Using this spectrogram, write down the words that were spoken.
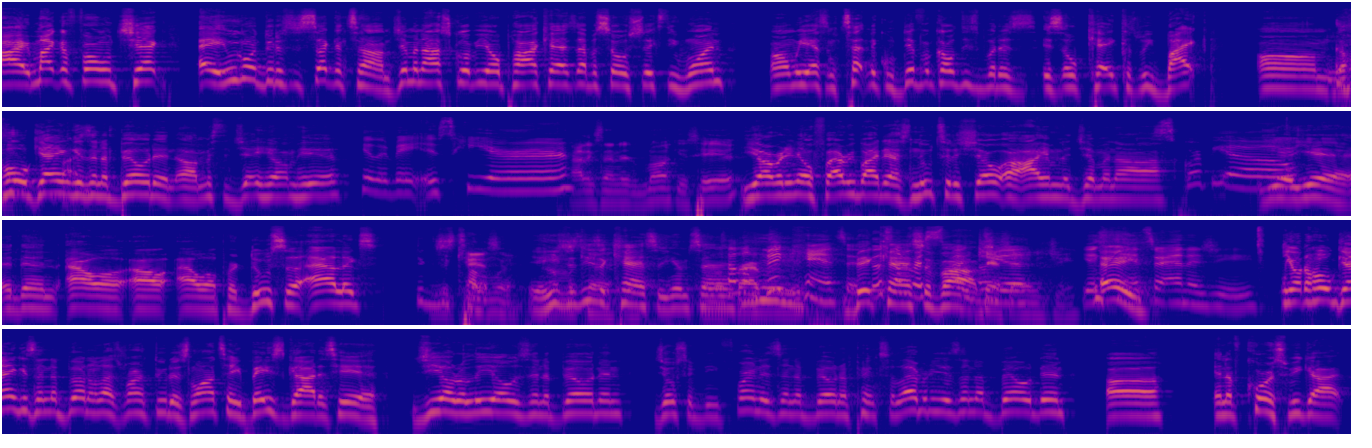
All right, microphone check. Hey, we're gonna do this the second time. Gemini Scorpio podcast episode 61. Um, we had some technical difficulties, but it's it's okay because we bike. Um, the whole gang is in the building. Uh, Mr. J Hill, I'm here. Hiller Bay is here. Alexander DeBlanc is here. You already know. For everybody that's new to the show, uh, I am the Gemini. Scorpio. Yeah, yeah. And then our our our producer Alex. You can He's a just tell him. Cancer. Yeah, he's just a he's a Cancer. cancer. You know what I'm saying? Tell him big cancer. Big Put some cancer respect vibes. on Cancer your- energy. Your Hey. cancer energy. Yo, the whole gang is in the building. Let's run through this. Lante Bass God is here. Gio DeLeo is in the building. Joseph D. Friend is in the building. Pink Celebrity is in the building. Uh, and of course, we got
